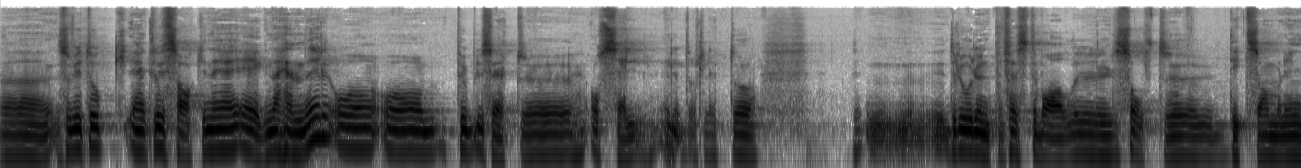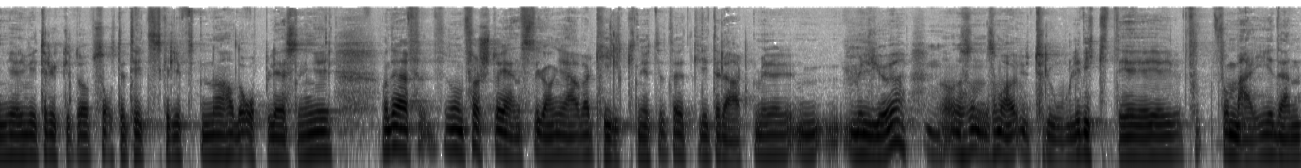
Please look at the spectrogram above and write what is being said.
Uh, så vi tok egentlig saken i egne hender og, og publiserte oss selv, rett og slett. Og dro rundt på festivaler, solgte diktsamlinger, vi trykket opp, solgte tidsskriftene, hadde opplesninger. Og Det er den første og eneste gang jeg har vært tilknyttet et litterært miljø som, som, var utrolig viktig for, meg i den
